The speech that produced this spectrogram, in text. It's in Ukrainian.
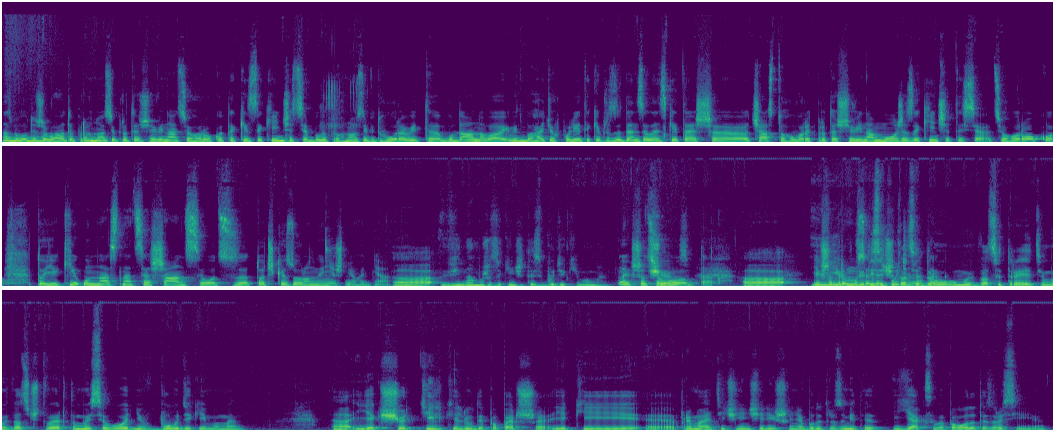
У нас було дуже багато прогнозів про те, що війна цього року таки закінчиться. Були прогнози від Гура, від е, Буданова, від багатьох політиків. Президент Зеленський теж е, часто говорить про те, що війна може закінчитися цього року. То які у нас на це шанси, от з точки зору нинішнього дня? А, війна може закінчитись в будь-який момент. Ну, якщо Ще раз. цього так. А, Якщо і в примусити 2022, і в 23-му, і в 24-му, і сьогодні, в будь-який момент. Якщо тільки люди, по-перше, які е, приймають ті чи інші рішення, будуть розуміти, як себе поводити з Росією,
